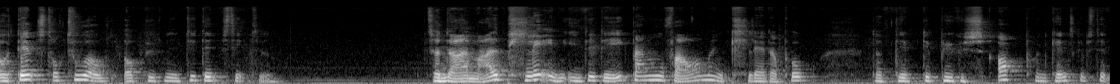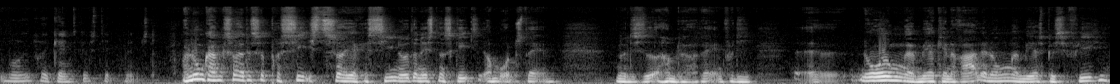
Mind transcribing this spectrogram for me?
Og den strukturopbygning, det er den stentid. Så der er meget plan i det. Det er ikke bare nogle farver, man klatter på. Der, det, det bygges op på en ganske bestemt måde, på et ganske bestemt mønster. Og nogle gange så er det så præcist, så jeg kan sige noget, der næsten er sket om onsdagen, når de sidder ham lørdagen, fordi øh, nogle er mere generelle, nogle er mere specifikke,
